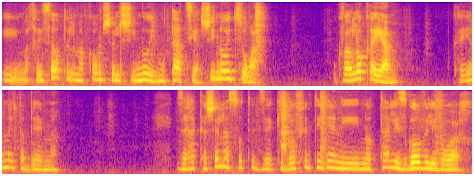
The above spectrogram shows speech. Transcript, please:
היא מכניסה אותו למקום של שינוי, מוטציה, שינוי צורה. הוא כבר לא קיים. קיימת הבהמה. זה רק קשה לעשות את זה, כי באופן טבעי אני נוטה לסגור ולברוח.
